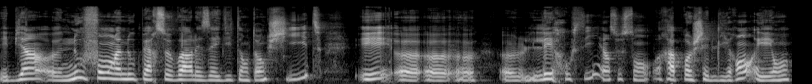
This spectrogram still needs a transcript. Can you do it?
eh bien, nous font à nous percevoir les Haïdites en tant que chiites, et les Houthis hein, se sont rapprochés de l'Iran et ont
